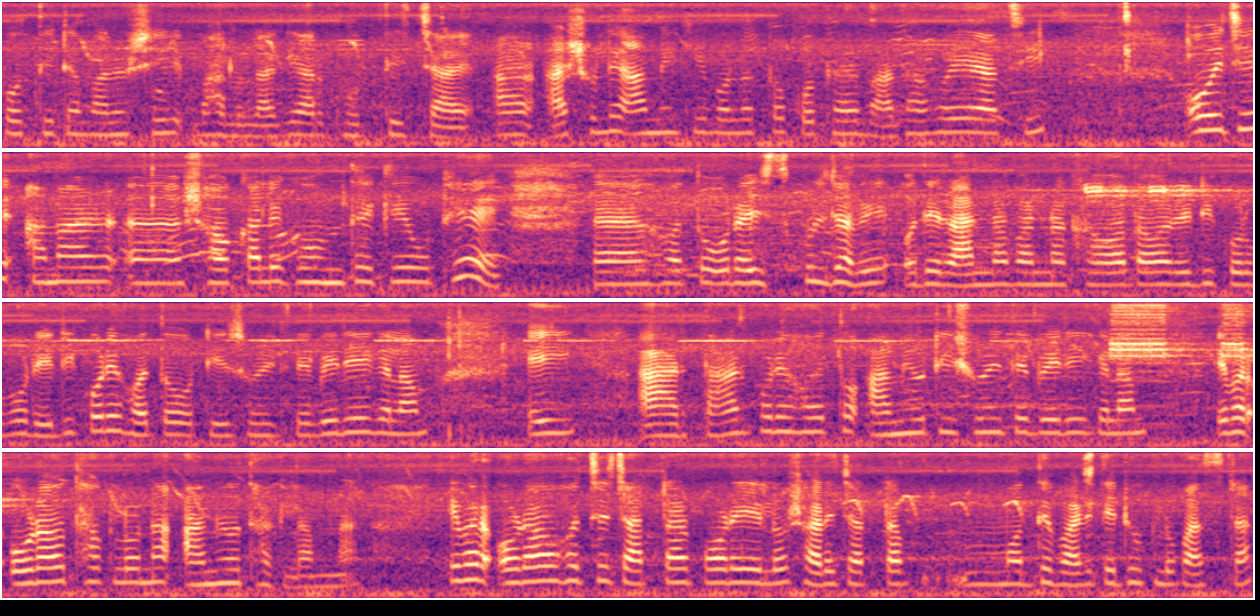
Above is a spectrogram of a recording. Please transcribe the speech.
প্রতিটা মানুষই ভালো লাগে আর ঘুরতে চায়। আর আসলে আমি কি বলতো, কোথায় বাধা হয়ে আছি? ওই যে আমার সকালে ঘুম থেকে উঠে হয়তো ওরা স্কুল যাবে, ওদের রান্না বান্না খাওয়া দাওয়া রেডি করব। রেডি করে হয়তো টিউশনিতে বেরিয়ে গেলাম এই, আর তারপরে হয়তো আমিও টিউশনিতে বেরিয়ে গেলাম। এবার ওরাও থাকল না, আমিও থাকলাম না। এবার ওরাও হচ্ছে চারটার পরে এলো, সাড়ে চারটার মধ্যে বাড়িতে ঢুকলো পাঁচটা।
